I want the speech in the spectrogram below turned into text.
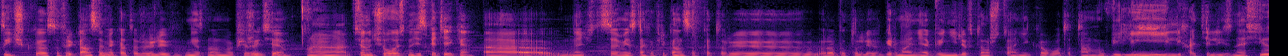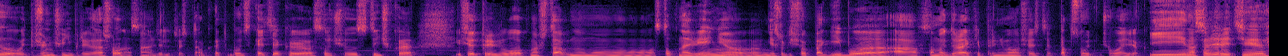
стычка с африканцами, которые жили в местном общежитии. А, Все началось на дискотеке. А, значит, местных африканцев, которые работали в Германии, обвинили в том, что они кого-то там увели или хотели изнасиловать. Причем ничего не произошло, на самом деле. То есть там какая-то была дискотека, случилась стычка, и все это привело к масштабному столкновению. Несколько человек погибло, а в самой драке принимало участие под сотню человек. И на самом деле эти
